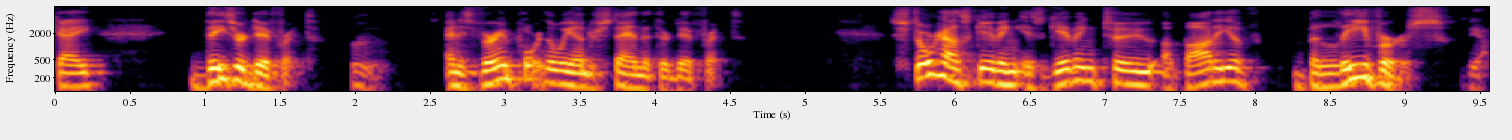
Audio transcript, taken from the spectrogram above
Okay, these are different, Hmm. and it's very important that we understand that they're different. Storehouse giving is giving to a body of believers Yeah.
